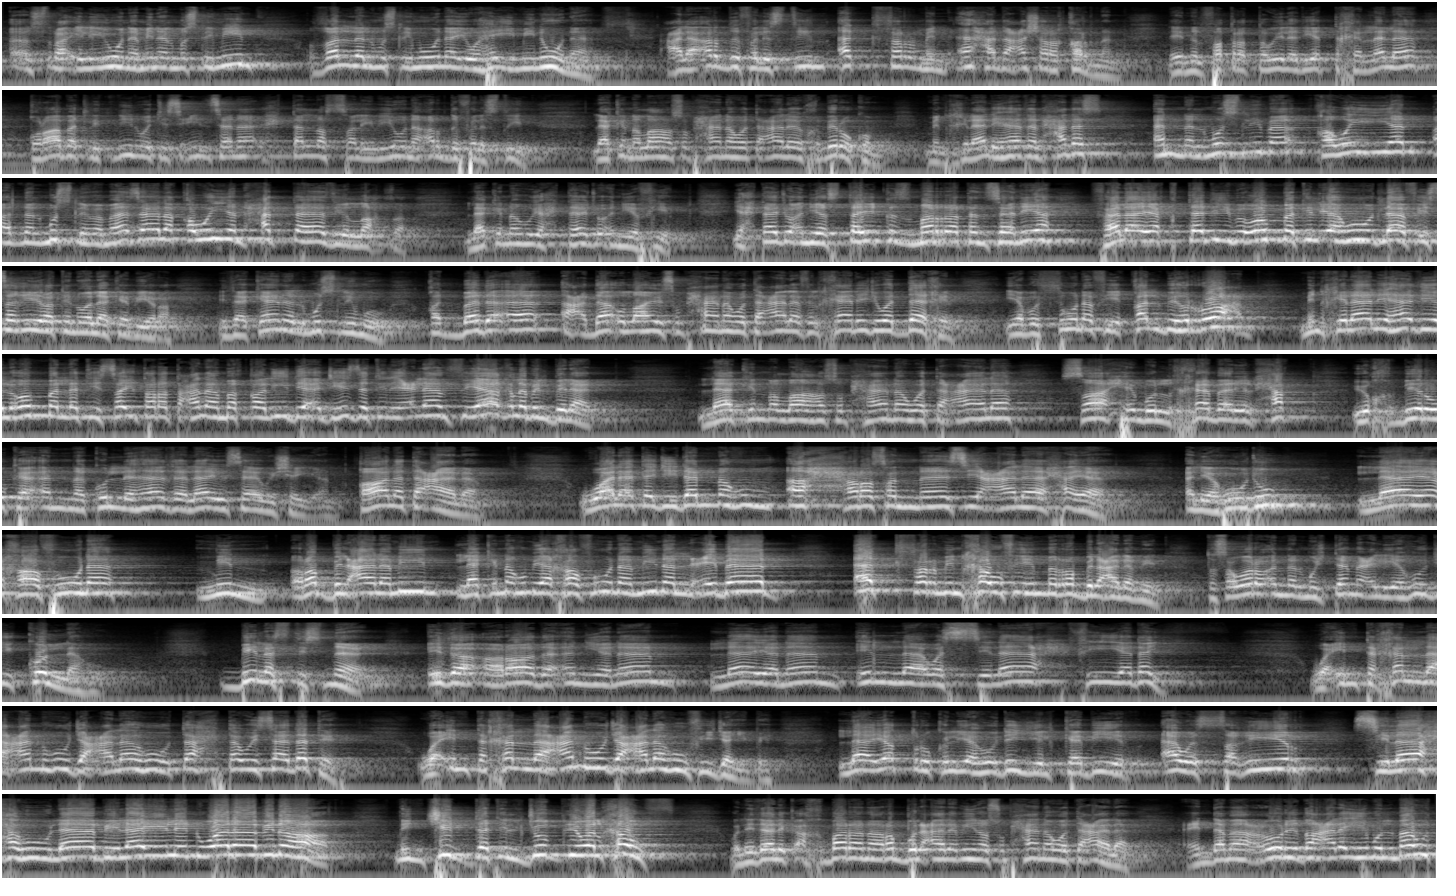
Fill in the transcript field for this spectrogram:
الإسرائيليون من المسلمين ظل المسلمون يهيمنون على أرض فلسطين أكثر من أحد عشر قرنا لأن الفترة الطويلة دي تخللها قرابة ل 92 سنة احتل الصليبيون أرض فلسطين. لكن الله سبحانه وتعالى يخبركم من خلال هذا الحدث أن المسلم قويا أن المسلم ما زال قويا حتى هذه اللحظة. لكنه يحتاج أن يفيق يحتاج أن يستيقظ مرة ثانية فلا يقتدي بأمة اليهود لا في صغيرة ولا كبيرة. إذا كان المسلم قد بدأ أعداء الله سبحانه وتعالى في الخارج والداخل يبثون في قلبه الرعب من خلال هذه الأمة التي سيطرت على مقاليد أجهزة الإعلام في أغلب البلاد. لكن الله سبحانه وتعالى صاحب الخبر الحق يخبرك أن كل هذا لا يساوي شيئا. قال تعالى ولتجدنهم أحرص الناس على حياة. اليهود لا يخافون من رب العالمين لكنهم يخافون من العباد أكثر من خوفهم من رب العالمين. تصوروا أن المجتمع اليهودي كله بلا استثناء. إذا أراد أن ينام لا ينام إلا والسلاح في يديه. وإن تخلى عنه جعله تحت وسادته. وإن تخلى عنه جعله في جيبه. لا يترك اليهودي الكبير أو الصغير سلاحه لا بليل ولا بنهار من شدة الجبن والخوف. ولذلك أخبرنا رب العالمين سبحانه وتعالى عندما عرض عليهم الموت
